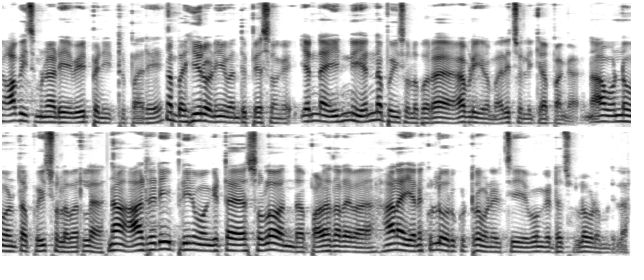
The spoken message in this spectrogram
ஆபீஸ் முன்னாடியே வெயிட் பண்ணிட்டு இருப்பாரு நம்ம ஹீரோனையும் வந்து பேசுவாங்க. என்ன இன்னும் என்ன போய் சொல்ல போற? அப்படிங்கிற மாதிரி சொல்லி கேட்பாங்க. நான் ஒன்றும் உன்கிட்ட போய் சொல்ல வரல. நான் ஆல்ரெடி இப்படின்னு உங்ககிட்ட சொல்ல வந்த பல தடவை. ஆனால் எனக்குள்ள ஒரு குற்ற உணர்ச்சி உங்ககிட்ட சொல்ல விட முடியல.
